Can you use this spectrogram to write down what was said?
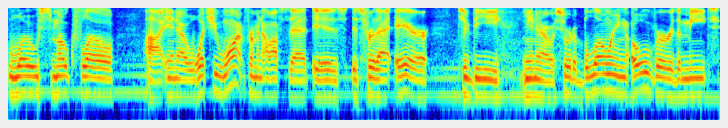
low smoke flow. Uh, you know what you want from an offset is is for that air to be, you know, sort of blowing over the meat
